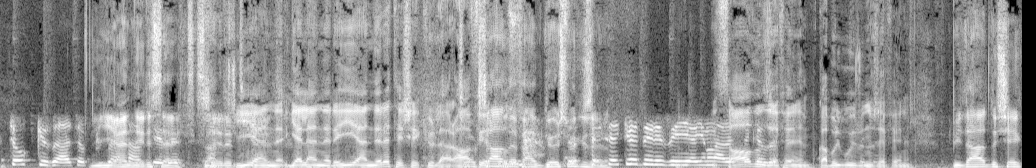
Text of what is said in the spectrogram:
Çok güzel çok güzel. Yiyenleri seyrettik. Seyrettik. Yiyenle, gelenlere, yiyenlere teşekkürler. Çok Afiyet sağ olun olsun. efendim görüşmek üzere. Teşekkür ederiz. iyi yayınlar. Sağ Hoşçakalın. efendim. Kabul buyurunuz efendim. Bir daha da şey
